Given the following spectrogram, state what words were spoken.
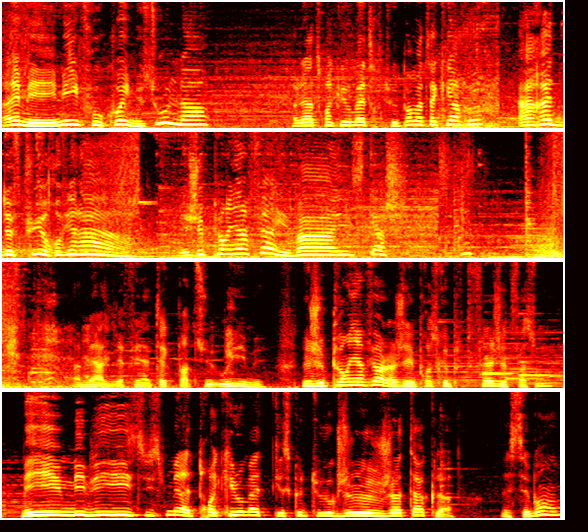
Allez, mais, mais il fout quoi? Il me saoule, là. Allez, à 3 km, tu veux pas m'attaquer un peu? Arrête de fuir, reviens là. Mais je peux rien faire, il va, il se cache. Ah merde, il a fait une attaque par-dessus. Oui, mais... Mais je peux rien faire, là, j'avais presque plus de flèches, de toute façon. Mais, mais, mais il se met à 3 km, qu'est-ce que tu veux que j'attaque, là? Mais c'est bon, hein.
